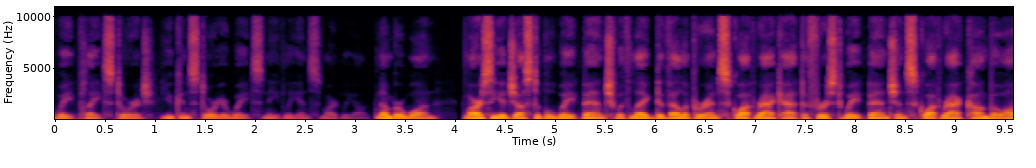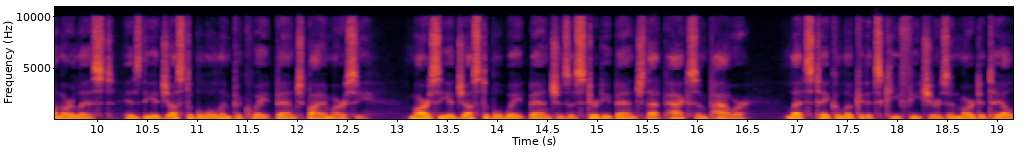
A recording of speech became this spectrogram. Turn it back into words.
Weight plate storage. You can store your weights neatly and smartly on. Number 1. Marcy adjustable weight bench with leg developer and squat rack at the first weight bench and squat rack combo on our list is the adjustable Olympic weight bench by Marcy. Marcy adjustable weight bench is a sturdy bench that packs some power Let's take a look at its key features in more detail.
